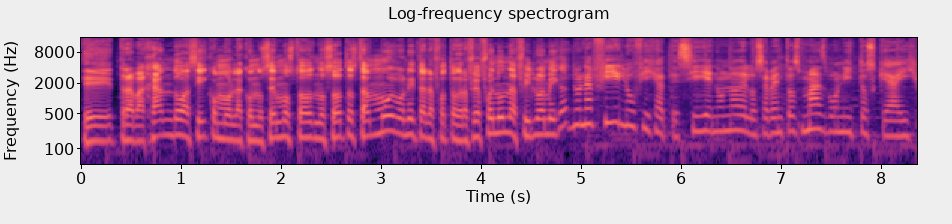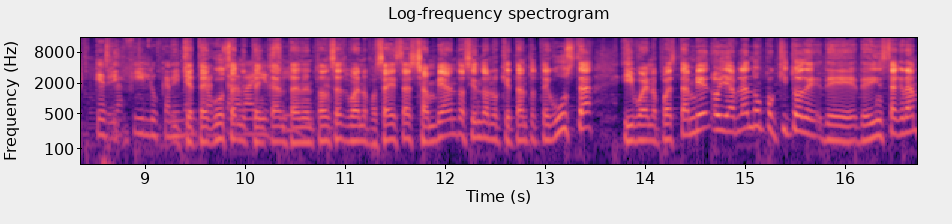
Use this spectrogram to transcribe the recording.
eh, trabajando así como la conocemos todos nosotros. Está muy bonita la fotografía. ¿Fue en una filo, amiga? En una FILU, fíjate, sí, en uno de los eventos más bonitos que hay, que es la FILU, que a mí y me que te gustan y te ir, sí. encantan. Entonces, bueno, pues ahí estás chambeando, haciendo lo que tanto te gusta. Y bueno, pues también, oye, hablando un poquito de, de- de Instagram,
